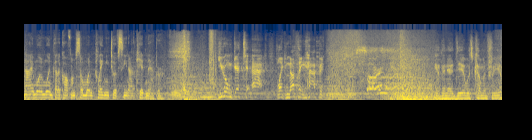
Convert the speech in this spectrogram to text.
911 got a call from someone claiming to have seen our kidnapper. You don't get to act like nothing happened. Sorry. You have any idea what's coming for you?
